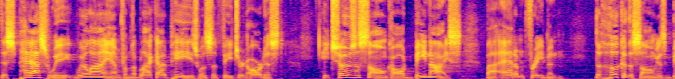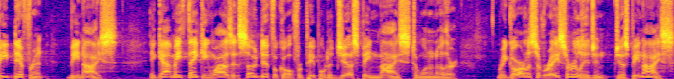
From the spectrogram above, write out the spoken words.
This past week, will.i.am from the Black Eyed Peas was the featured artist. He chose a song called Be Nice by Adam Friedman. The hook of the song is Be Different, Be Nice. It got me thinking why is it so difficult for people to just be nice to one another? Regardless of race or religion, just be nice.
